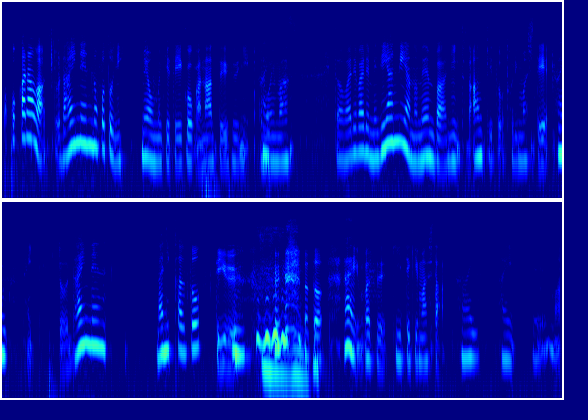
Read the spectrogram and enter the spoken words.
ここからはちょっと来年のことに目を向けていこうかなというふうに思います、えっと我々メディアンリアのメンバーにちょっとアンケートを取りまして、はい。えっと来年何買うとっていう のと、はいまず聞いてきました。はい。はい、えーまあ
